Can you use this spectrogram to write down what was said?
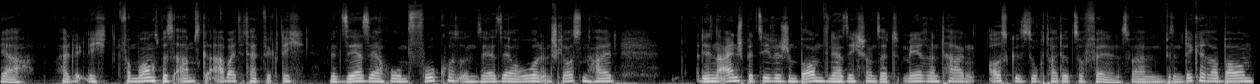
ja, halt wirklich von morgens bis abends gearbeitet hat, wirklich mit sehr, sehr hohem Fokus und sehr, sehr hoher Entschlossenheit diesen einen spezifischen Baum, den er sich schon seit mehreren Tagen ausgesucht hatte, zu fällen. Es war ein bisschen dickerer Baum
